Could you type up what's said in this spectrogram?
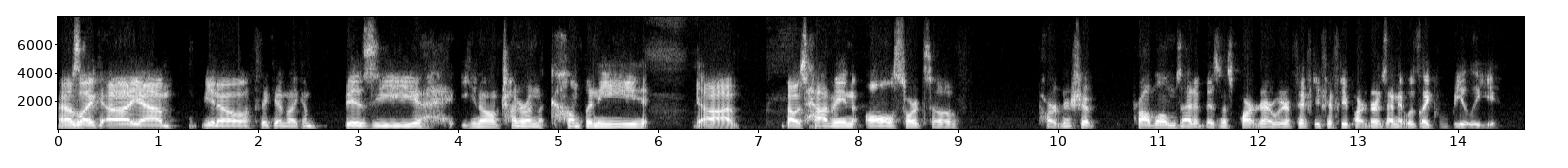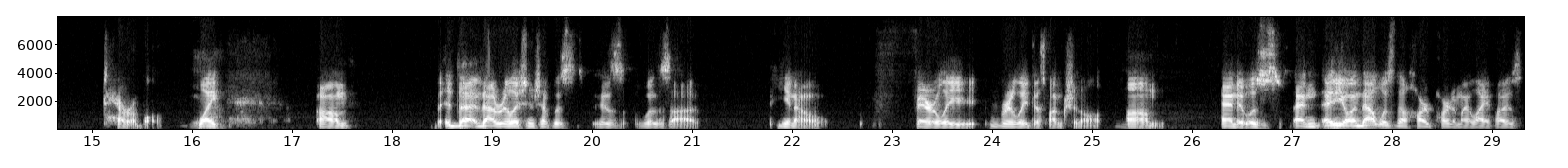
I was like, uh, yeah, I'm, you know, thinking like I'm busy. You know, I'm trying to run the company. Uh, I was having all sorts of partnership problems. I had a business partner. We were 50 50 partners, and it was like really terrible. Yeah. Like, um, that that relationship was is was uh, you know fairly really dysfunctional. Um, and it was and and you know and that was the hard part of my life. I was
